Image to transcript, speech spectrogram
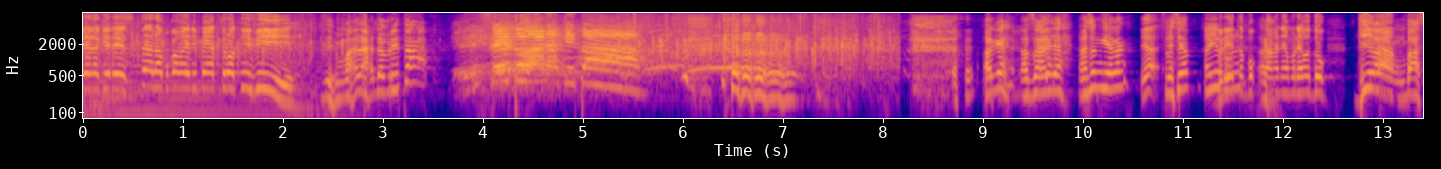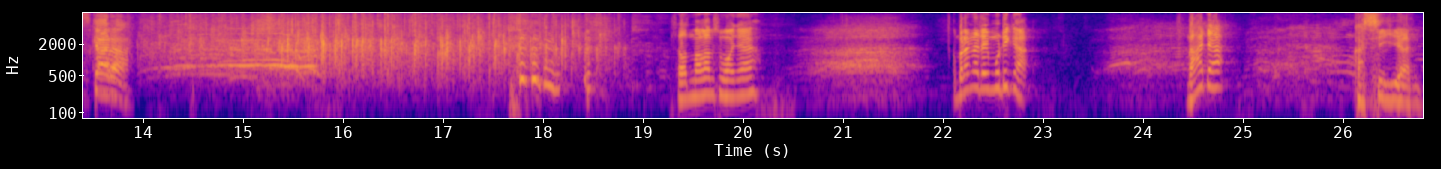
lagi di Stand Up Comedy Metro TV. Di mana ada berita? Situ ada kita. Oke, langsung aja. Langsung Gilang. Ya. Sudah siap? Ayo, Beri boleh. tepuk tangan yang meriah untuk Gilang Baskara. Selamat malam semuanya. Kemarin ada yang mudik nggak? Nggak ada. Kasian.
